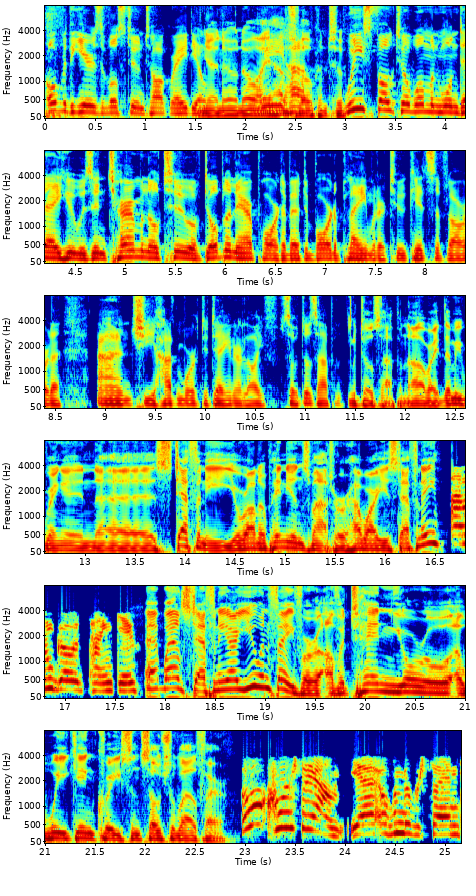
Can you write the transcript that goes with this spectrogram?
over the years of us doing talk radio, Yeah, no, no, I we have spoken to- We spoke to a woman one day who was in Terminal Two of Dublin Airport about to board a plane with her two kids to Florida, and she hadn't worked a day in her life. So it does happen. It does happen. All right, let me bring in uh, Stephanie. You're on Opinions Matter. How are you, Stephanie? I'm good, thank you. Uh, well, Stephanie, are you in favour of a 10 euro a week increase in social welfare? Oh, of course I am. Yeah, hundred percent.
